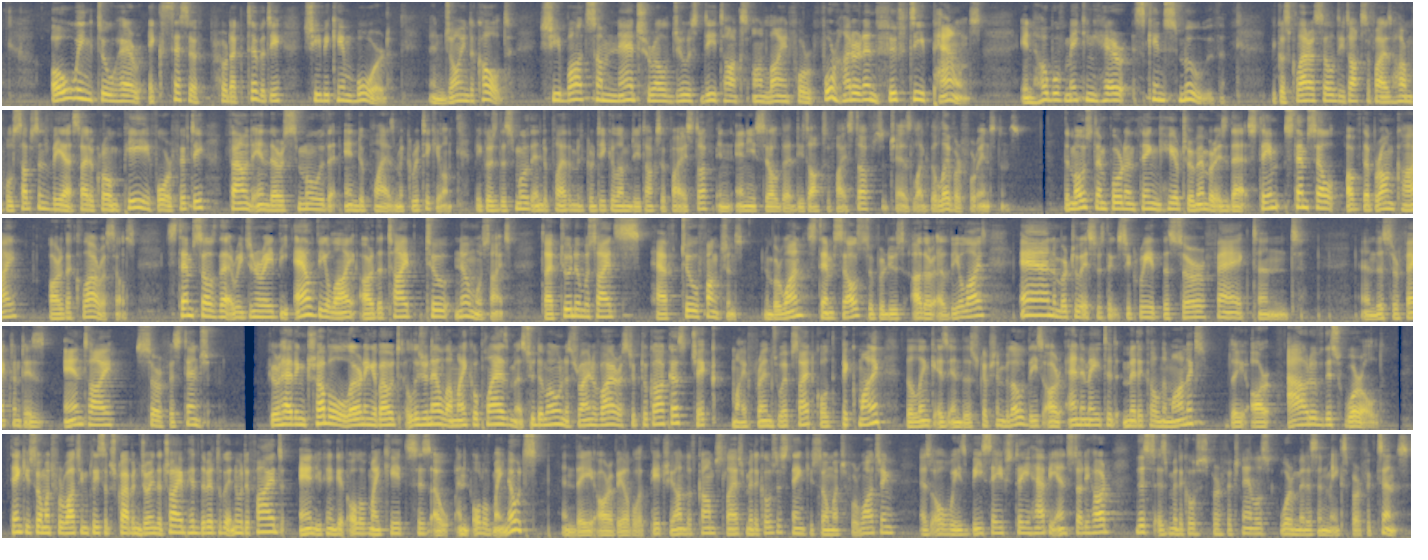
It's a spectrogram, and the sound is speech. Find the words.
Owing to her excessive productivity, she became bored and joined the cult. She bought some natural juice detox online for 450 pounds in hope of making her skin smooth. Because Claracell detoxifies harmful substance via cytochrome P450 found in their smooth endoplasmic reticulum. Because the smooth endoplasmic reticulum detoxifies stuff in any cell that detoxifies stuff, such as like the liver, for instance. The most important thing here to remember is that stem, stem cell of the bronchi are the Clara cells. Stem cells that regenerate the alveoli are the type 2 pneumocytes. Type 2 pneumocytes have two functions. Number one, stem cells to produce other alveoli, and number two is to secrete the surfactant. And this surfactant is anti-surface tension. If you're having trouble learning about Legionella, Mycoplasma, Pseudomonas, Rhinovirus, Streptococcus, check my friend's website called Picmonic. The link is in the description below. These are animated medical mnemonics. They are out of this world. Thank you so much for watching. Please subscribe and join the tribe. Hit the bell to get notified. And you can get all of my cases oh, uh, and all of my notes. And they are available at patreon.com slash medicosis. Thank you so much for watching. As always, be safe, stay happy, and study hard. This is Medicosis Perfectionalis, where medicine makes perfect sense.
